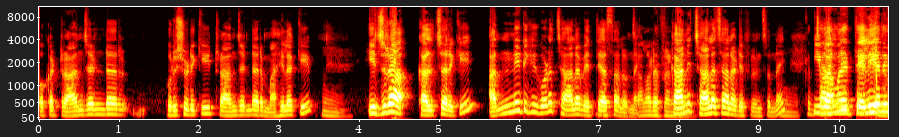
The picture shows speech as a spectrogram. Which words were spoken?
ఒక ట్రాన్స్జెండర్ పురుషుడికి ట్రాన్స్జెండర్ మహిళకి హిజ్రా కల్చర్కి అన్నిటికీ కూడా చాలా వ్యత్యాసాలు ఉన్నాయి కానీ చాలా చాలా డిఫరెన్స్ ఉన్నాయి. ఇవన్నీ తెలియని.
